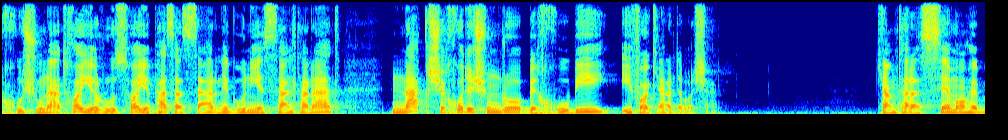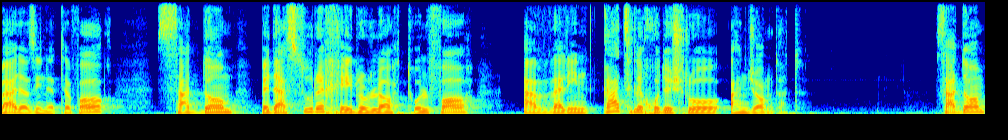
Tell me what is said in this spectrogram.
خشونت‌های روزهای پس از سرنگونی سلطنت نقش خودشون رو به خوبی ایفا کرده باشند. کمتر از سه ماه بعد از این اتفاق صدام به دستور خیرالله تلفاه اولین قتل خودش رو انجام داد. صدام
